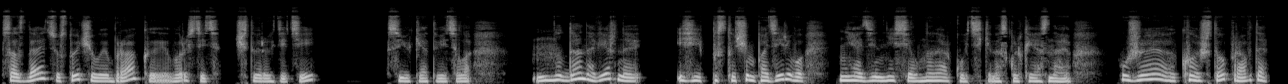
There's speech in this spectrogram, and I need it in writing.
создать устойчивый брак и вырастить четверых детей. Сьюки ответила, ну да, наверное, и, постучим по дереву, ни один не сел на наркотики, насколько я знаю. Уже кое-что, правда?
